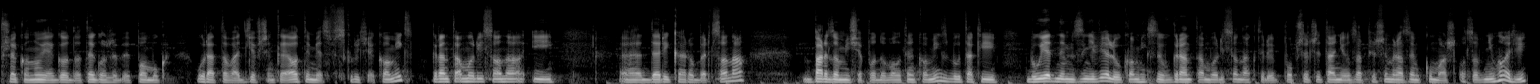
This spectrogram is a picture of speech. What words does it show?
przekonuje go do tego, żeby pomógł uratować dziewczynkę. O tym jest w skrócie komiks Granta Morrisona i e, Derricka Robertsona. Bardzo mi się podobał ten komiks. Był taki, był jednym z niewielu komiksów Granta Morrisona, który po przeczytaniu za pierwszym razem kumasz o co w nim chodzi,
